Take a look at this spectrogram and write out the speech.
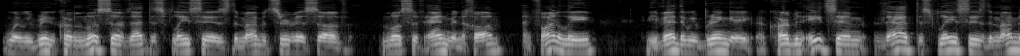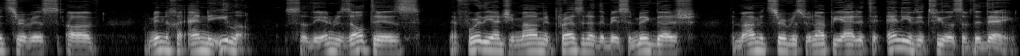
When we bring a Korban Musaf, that displaces the Ma'amad service of Musaf and Mincha. And finally, in the event that we bring a, a korban Eitzim, that displaces the Ma'amad service of Mincha and Ne'ilah. So the end result is that for the Anshi Ma'amad present at the Beis Hamikdash, the Ma'amad service will not be added to any of the tefillas of the day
